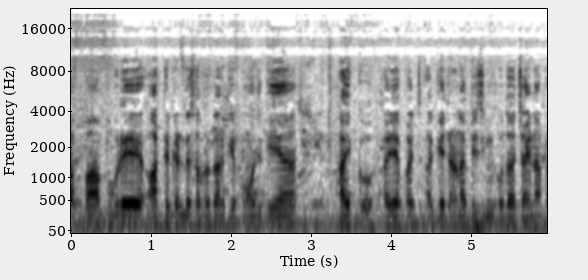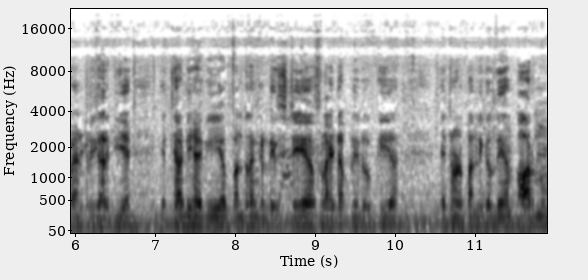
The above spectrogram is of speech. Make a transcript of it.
ਆਪਾਂ ਪੂਰੇ 8 ਘੰਟੇ ਸਫ਼ਰ ਕਰਕੇ ਪਹੁੰਚ ਗਏ ਆ ਹਾਈਕੋ। ਹਜੇ ਆਪਾਂ ਅੱਗੇ ਜਾਣਾ, ਬੀਜ਼ਿੰਗ ਉਹਦਾ ਚਾਈਨਾ ਆਪਾਂ ਐਂਟਰੀ ਕਰ ਗਈ ਹੈ। ਇੱਥੇ ਸਾਡੀ ਹੈਗੀ ਆ 15 ਘੰਟੇ ਦੀ ਸਟੇ ਆ ਫਲਾਈਟ ਆਪਣੀ ਰੁਕ ਆ। ਇੱਥੇ ਹੁਣ ਆਪਾਂ ਨਿਕਲਦੇ ਆ ਬਾਹਰ ਨੂੰ।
